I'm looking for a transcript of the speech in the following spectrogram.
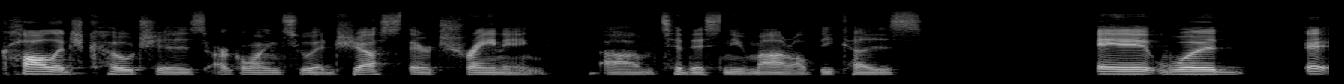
college coaches are going to adjust their training um, to this new model? Because it would eh,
